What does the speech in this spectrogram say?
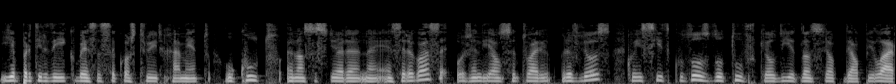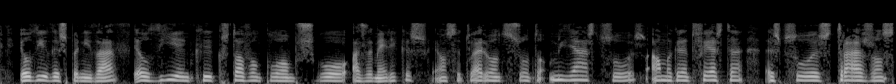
E a partir daí começa-se a construir realmente o culto a Nossa Senhora na, em Saragossa. Hoje em dia é um santuário maravilhoso. Coincide que o 12 de outubro, que é o dia de Nossa Senhora del Pilar, é o dia da Hispanidade. É o dia em que Cristóvão Colombo chegou às Américas. É um santuário onde se juntam milhares de pessoas. Há uma grande festa. As pessoas trajam-se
